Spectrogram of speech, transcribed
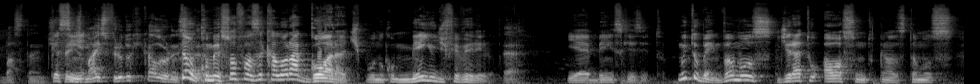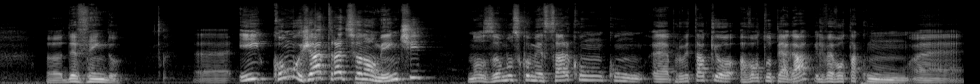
Bastante. Que assim, Fez mais frio do que calor nesse Então, verão. começou a fazer calor agora, tipo, no meio de fevereiro. É. E é bem esquisito. Muito bem, vamos direto ao assunto que nós estamos ah, devendo. Eh, e como já tradicionalmente, nós vamos começar com. com eh, aproveitar que a volta do PH, ele vai voltar com. eh,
